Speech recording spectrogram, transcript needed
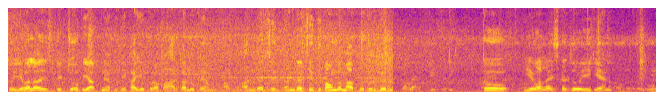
तो ये वाला एक जो भी आपने अभी देखा, ये पूरा बाहर का लुक है। हम आप अंदर से अंदर से दिखाऊँगा मैं आपको थोड़ी देर। तो ये वाला इसका जो एरिया है ना, वो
